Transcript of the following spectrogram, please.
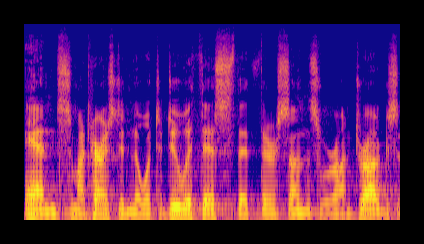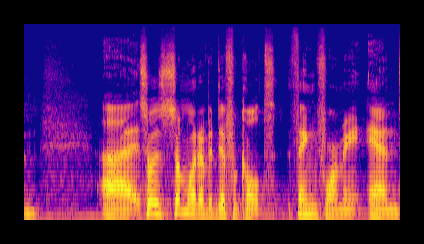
And so my parents didn't know what to do with this, that their sons were on drugs. And uh, so it was somewhat of a difficult thing for me. And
